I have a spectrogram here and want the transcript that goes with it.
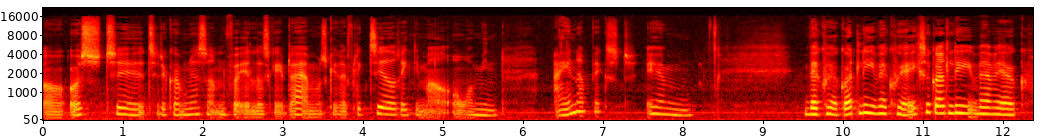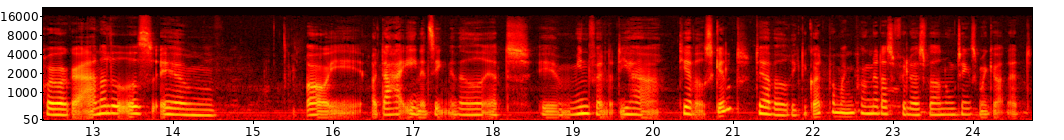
og også til, til det kommende sådan forældreskab, der har jeg måske reflekteret rigtig meget over min egen opvækst. Øhm, hvad kunne jeg godt lide, hvad kunne jeg ikke så godt lide, hvad vil jeg prøve at gøre anderledes. Øhm, og, øh, og der har en af tingene været, at øh, mine forældre, de har, de har været skilt. Det har været rigtig godt på mange punkter. Der har selvfølgelig også været nogle ting, som har gjort, at,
